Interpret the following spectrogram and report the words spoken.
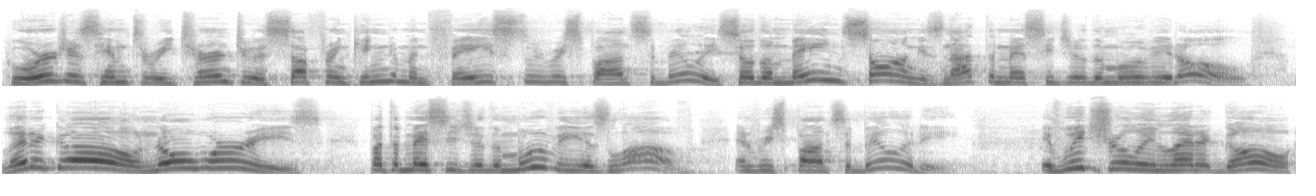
who urges him to return to his suffering kingdom and face the responsibility. So the main song is not the message of the movie at all. Let it go, no worries. But the message of the movie is love and responsibility. If we truly let it go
